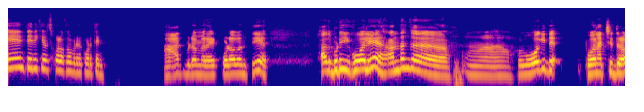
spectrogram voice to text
ಏನ್ ತಲೆ ಕೆಲ್ಸ್ಕೊಳ್ಕೊಬೇಡ್ರಿ ಕೊಡ್ತೀನಿ ಆತ್ ಬಿಡ ಮರ ಕೊಡವಂತಿ ಅದು ಬಿಡಿ ಈಗ ಹೋಲಿ ಅಂದಂಗ ಹೋಗಿದ್ದೆ. ಫೋನ್ ಹಚ್ಚಿದ್ರು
